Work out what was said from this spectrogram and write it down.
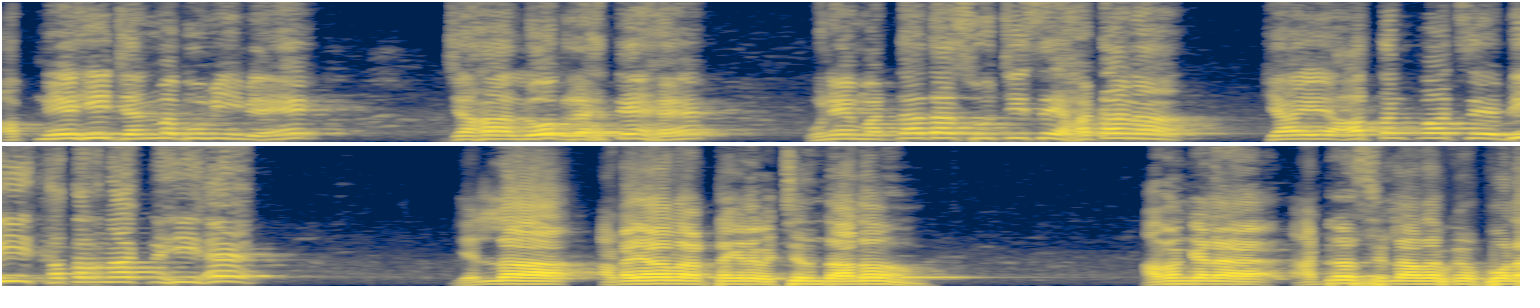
अपने ही जन्मभूमि में जहां लोग रहते हैं उन्हें मतदाता सूची से हटाना क्या ये आतंकवाद से भी खतरनाक नहीं है எல்லா அடையாள அட்டைகளை வச்சிருந்தாலும் அவங்கள அட்ரஸ் இல்லாதவங்க போல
